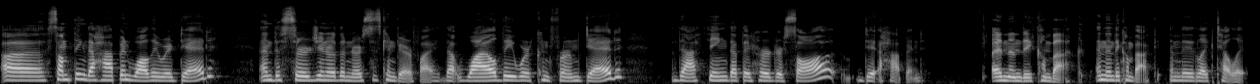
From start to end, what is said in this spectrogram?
uh something that happened while they were dead and the surgeon or the nurses can verify that while they were confirmed dead that thing that they heard or saw did happened And then they come back. and then they come back and they like tell it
